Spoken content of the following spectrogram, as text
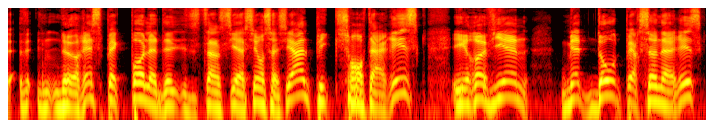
euh, ne respectent pas la distanciation sociale, puis qui sont à risque et reviennent mettre d'autres personnes à risque,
